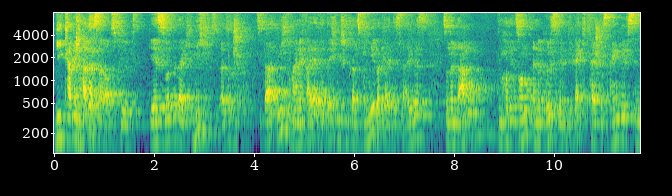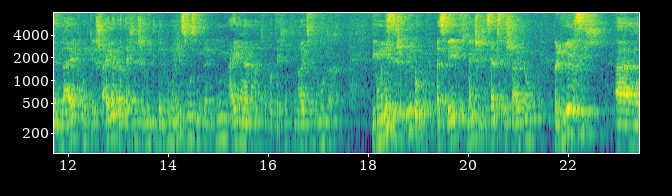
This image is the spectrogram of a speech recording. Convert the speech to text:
Wie Karin Hadasser ausführt, gehe es Sloterdijk nicht, also Zitat, nicht um eine Feier der technischen Transformierbarkeit des Leibes, sondern darum, im Horizont einer größeren Direktheit des Eingriffs in den Leib und gesteigerter technischer Mittel den Humanismus mit den ihm eigenen Anthropotechniken neu zu begutachten. Die humanistische Bildung als Weg menschlicher Selbstgestaltung verliere sich äh,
